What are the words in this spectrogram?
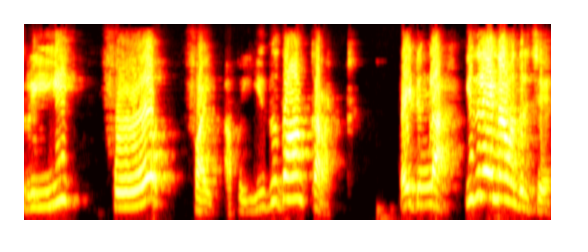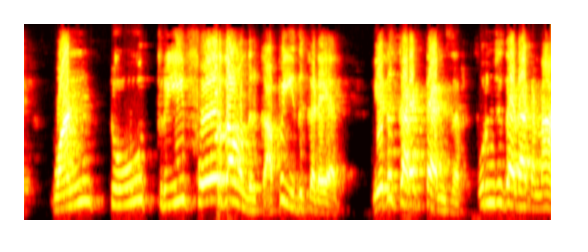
three four five அப்ப இதுதான் கரெக்ட் ரைட்டுங்களா இதுல என்ன வந்துருச்சு? ஒன் டூ த்ரீ ஃபோர் தான் வந்திருக்கு. அப்ப இது கிடையாது. எது கரெக்ட் ஆன்சர் புரிஞ்சுதாடாக்கண்ணா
